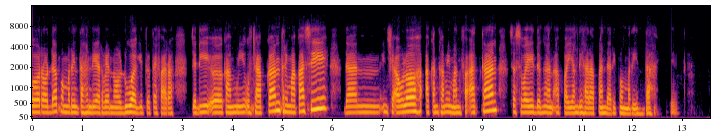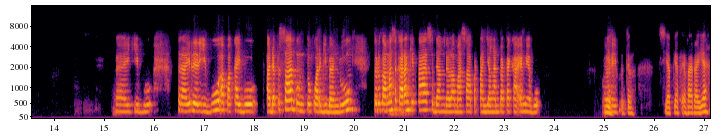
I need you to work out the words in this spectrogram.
uh, roda pemerintahan di RW 02 gitu Teh Farah. Jadi uh, kami ucapkan terima kasih dan insya Allah akan kami manfaatkan sesuai dengan apa yang diharapkan dari pemerintah. Baik, Ibu. Terakhir dari Ibu, apakah Ibu ada pesan untuk wargi Bandung, terutama sekarang kita sedang dalam masa perpanjangan PPKM ya, Bu? Iya, betul. Siap ya, Tevara ya.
